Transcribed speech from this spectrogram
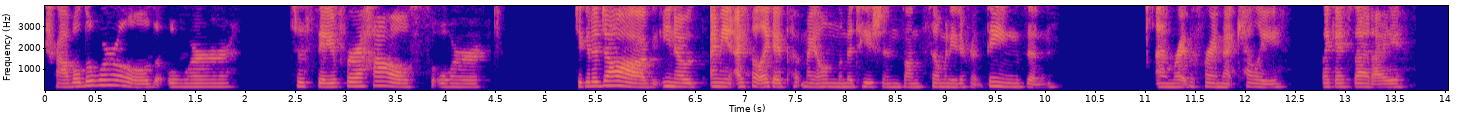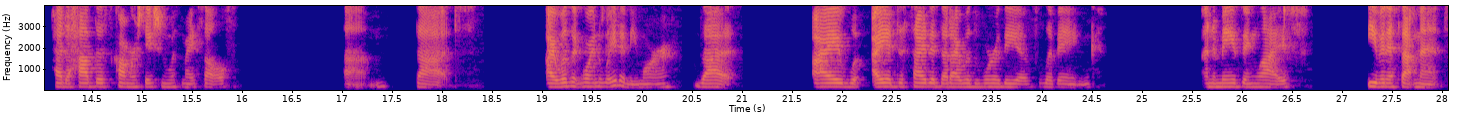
travel the world or to save for a house or to get a dog you know i mean i felt like i put my own limitations on so many different things and um, right before i met kelly like i said i had had this conversation with myself um, that i wasn't going to wait anymore that I, w- I had decided that i was worthy of living an amazing life even if that meant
